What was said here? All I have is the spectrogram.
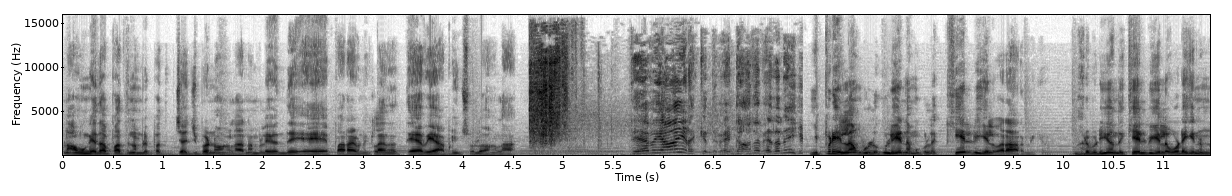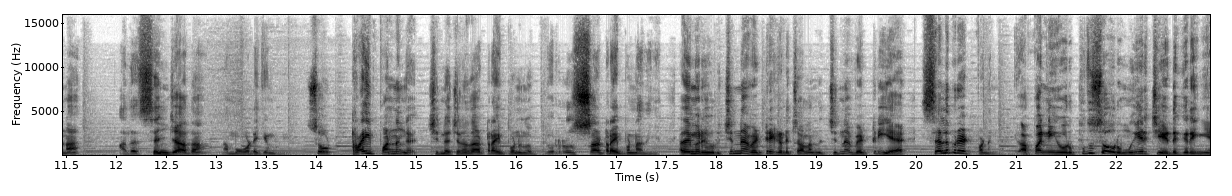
நான் அவங்க எதாவது பார்த்து நம்மளை பார்த்து ஜட்ஜ் பண்ணுவாங்களா? நம்மளை வந்து ஏ பாரா இவனுக்குலாம் இது தேவையா? அப்படின்னு சொல்லுவாங்களா? தேவையா? எனக்கு இந்த வேண்டாத வேதனை. இப்படி எல்லாம் உள்ளுக்குள்ளேயே நமக்குள்ள கேள்விகள் வர ஆரம்பிக்கும் மறுபடியும் அந்த கேள்விகளை உடையணும்னா அதை செஞ்சால் தான் நம்ம உடைக்க முடியும். ஸோ ட்ரை பண்ணுங்க. சின்ன சின்னதாக ட்ரை பண்ணுங்க. பெருசாக ட்ரை பண்ணாதீங்க. அதே மாதிரி ஒரு சின்ன வெற்றி கிடைச்சாலும் அந்த சின்ன வெற்றியை செலிப்ரேட் பண்ணுங்க. அப்போ நீங்கள் ஒரு புதுசாக ஒரு முயற்சி எடுக்கிறீங்க.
